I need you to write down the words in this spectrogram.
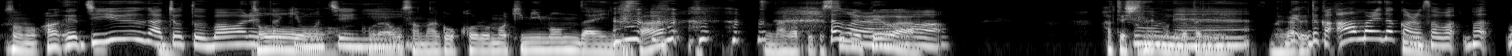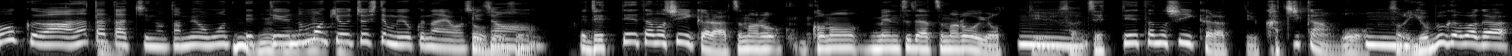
う。そのあえ自由がちょっと奪われた気持ちに、これは幼心の君問題にさ つながっていく。全ては果てしない物語につながる、でだからあんまりだからさ、うん。僕はあなたたちのためを思ってっていうのも強調してもよくないわけじゃん。絶対楽しいから集まろうこのメンツで集まろうよっていうさ、うん。絶対楽しいからっていう価値観を、うん。その呼ぶ側が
